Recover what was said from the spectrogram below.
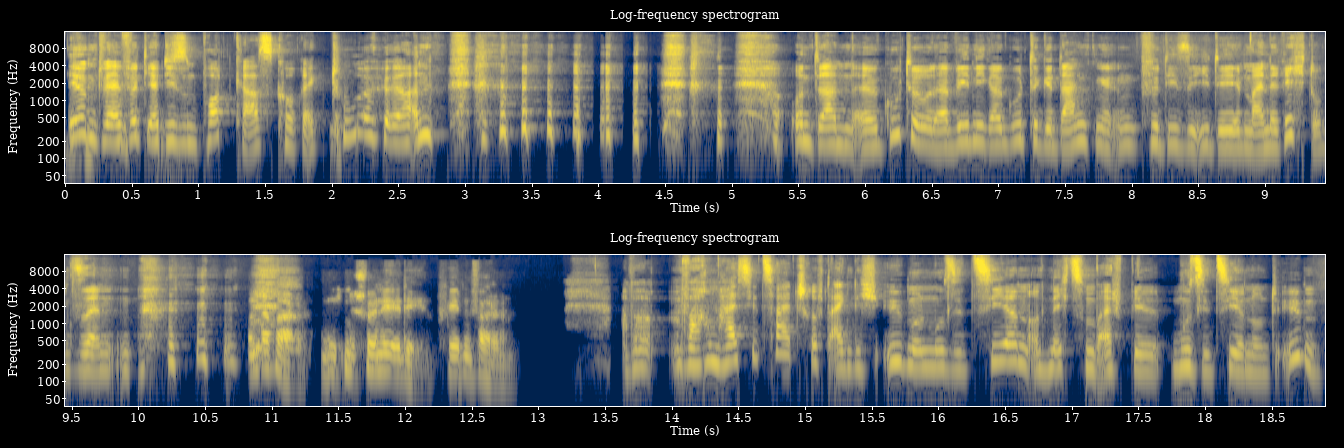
irgendwer wird ja diesen Podcast Korrektur hören. und dann äh, gute oder weniger gute Gedanken für diese Idee in meine Richtung senden. Wunderbar, nicht eine schöne Idee, auf jeden Fall. Aber warum heißt die Zeitschrift eigentlich Üben und Musizieren und nicht zum Beispiel Musizieren und Üben?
